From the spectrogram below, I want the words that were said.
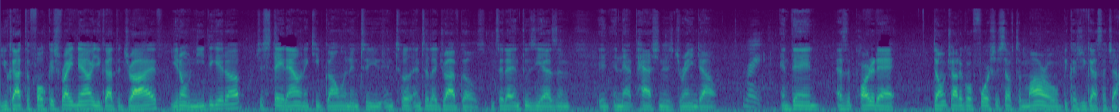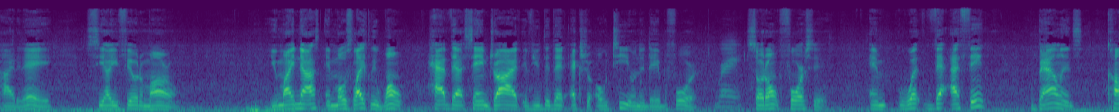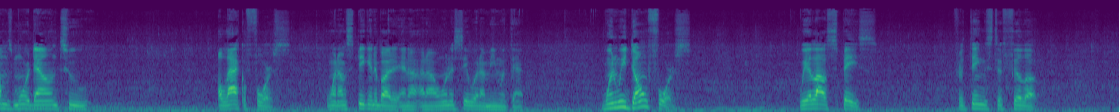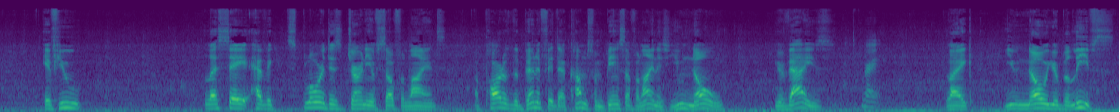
you got the focus right now, you got the drive, you don't need to get up. Just stay down and keep going until you until until that drive goes, until that enthusiasm and, and that passion is drained out. Right. And then as a part of that, don't try to go force yourself tomorrow because you got such a high today. See how you feel tomorrow. You might not and most likely won't have that same drive if you did that extra OT on the day before. Right. So don't force it. And what that I think balance comes more down to a lack of force when I'm speaking about it, and I, and I want to say what I mean with that. When we don't force, we allow space for things to fill up. If you, let's say, have explored this journey of self reliance, a part of the benefit that comes from being self reliant is you know your values. Right. Like, you know your beliefs,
